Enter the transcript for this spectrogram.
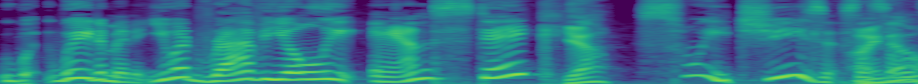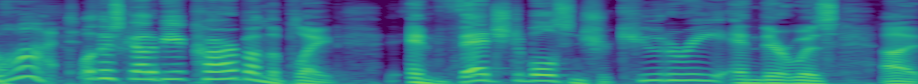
W- wait a minute. You had ravioli and steak? Yeah. Sweet Jesus. That's I know. a lot. Well, there's got to be a carb on the plate, and vegetables and charcuterie, and there was uh,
